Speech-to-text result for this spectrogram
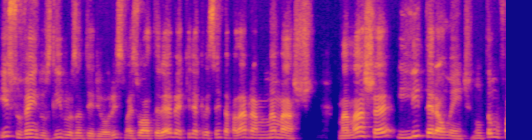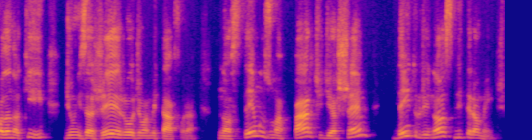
isso vem dos livros anteriores, mas o Alter Rebbe aqui ele acrescenta a palavra mamash. Mamash é literalmente, não estamos falando aqui de um exagero ou de uma metáfora. Nós temos uma parte de Hashem dentro de nós, literalmente.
